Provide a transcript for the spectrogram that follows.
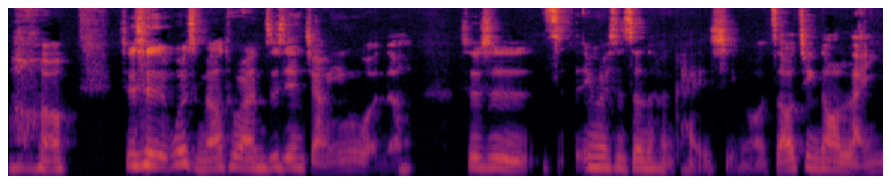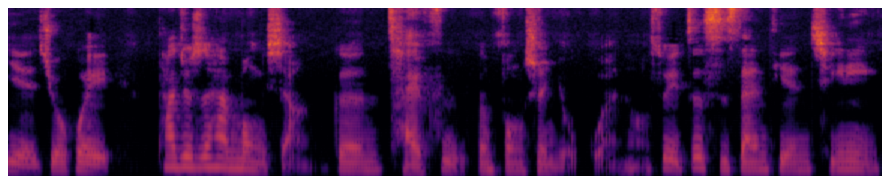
就是为什么要突然之间讲英文呢？就是因为是真的很开心哦。只要进到蓝夜，就会它就是和梦想、跟财富、跟丰盛有关哦。所以这十三天，请你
